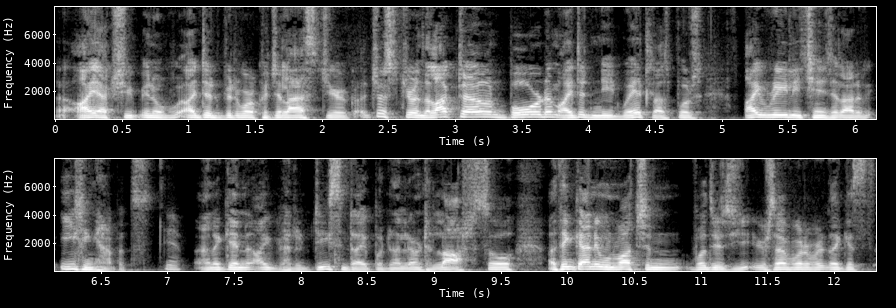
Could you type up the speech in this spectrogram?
I actually, you know, I did a bit of work with you last year, just during the lockdown, boredom. I didn't need weight loss, but I really changed a lot of eating habits. Yeah. And again, I had a decent diet, but I learned a lot. So I think anyone watching, whether it's yourself, whatever, like it's,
